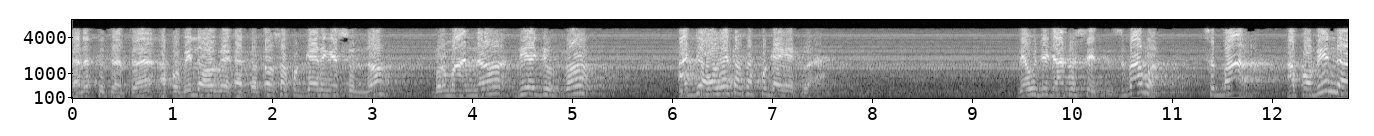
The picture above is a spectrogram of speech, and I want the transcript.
Karena itu tuan-tuan, apabila orang kata tak usah pegang dengan sunnah, bermakna dia juga ada orang tak usah pegang dengan Quran. Dia uji jatuh situ. Sebab apa? Sebab apabila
